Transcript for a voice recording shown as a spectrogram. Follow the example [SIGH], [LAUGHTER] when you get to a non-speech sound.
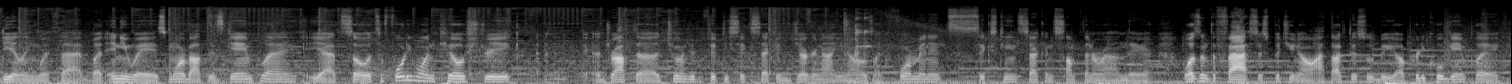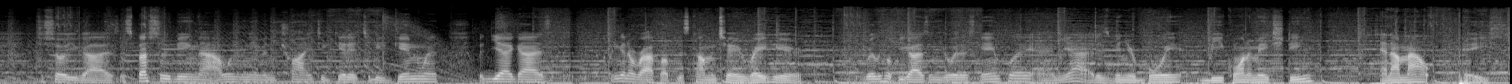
dealing with that. But anyways, more about this gameplay. Yeah, so it's a 41 kill streak. I dropped a 256 second juggernaut you know it was like 4 minutes 16 seconds something around there wasn't the fastest but you know I thought this would be a pretty cool gameplay to show you guys especially being that I wasn't even trying to get it to begin with. But yeah guys I'm gonna wrap up this commentary right here. Really hope you guys enjoy this gameplay and yeah it has been your boy V Quantum HD and I'm out. Peace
